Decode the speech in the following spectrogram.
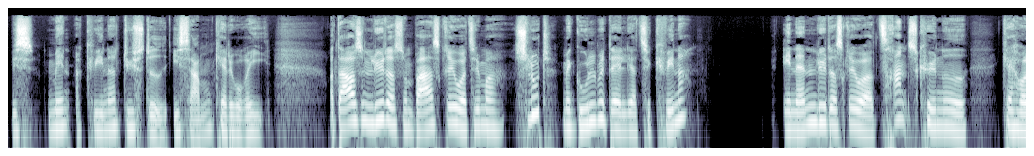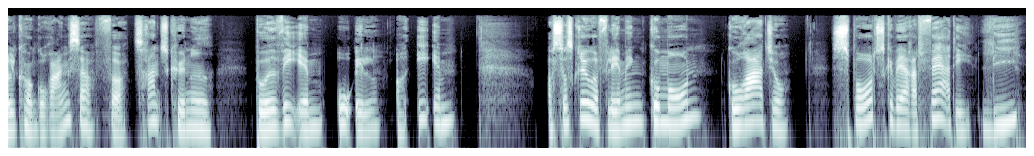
hvis mænd og kvinder dystede i samme kategori. Og der er også en lytter, som bare skriver til mig, slut med guldmedaljer til kvinder. En anden lytter skriver, at transkønnede kan holde konkurrencer for transkønnede, både VM, OL og EM. Og så skriver Flemming, godmorgen, god radio. Sport skal være retfærdig, lige,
